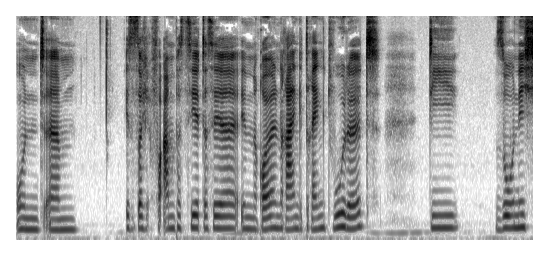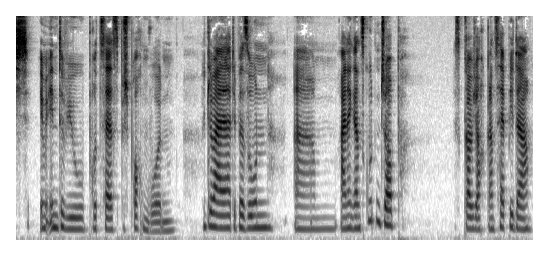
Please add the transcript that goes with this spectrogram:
Und ähm, ist es euch vor allem passiert, dass ihr in Rollen reingedrängt wurdet, die so nicht im Interviewprozess besprochen wurden? Mittlerweile hat die Person ähm, einen ganz guten Job, ist, glaube ich, auch ganz happy da.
